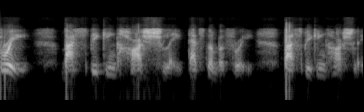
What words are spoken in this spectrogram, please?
three, by speaking harshly. That's number three, by speaking harshly.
